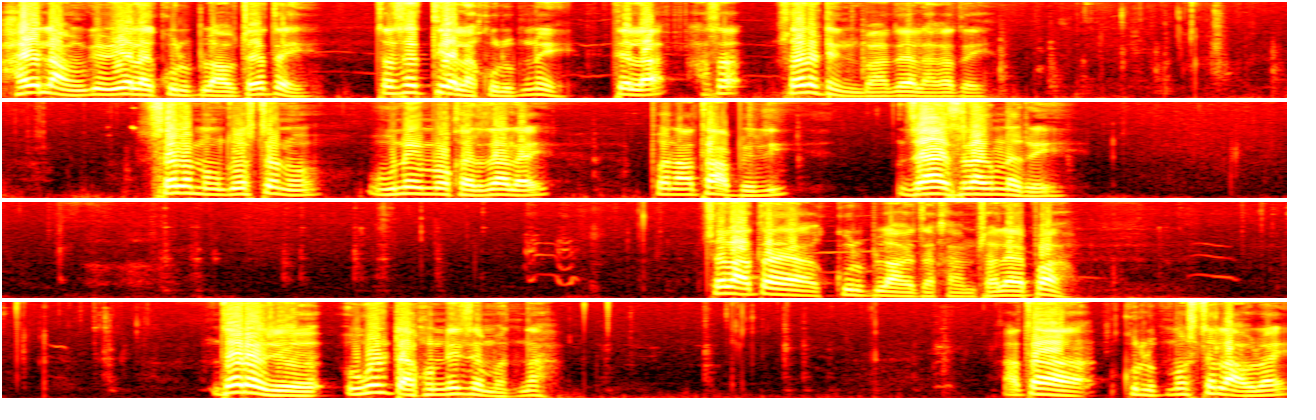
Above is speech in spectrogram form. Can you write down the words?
हाय लावून घेऊ याला कुलूप लावता येत आहे तसा त्याला कुलूप नाही. त्याला असा सराठीने बांधायला लागत आहे. चला मग दोस्तानो ऊनही मोखार झाला आहे पण आता आपल्याला जायचं लागणार आहे. चला आता कुलूप लावायचा काम चालू आहे पा दरवाजे उघड टाकून नाही जमत ना. आता कुलूप मस्त लावला आहे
